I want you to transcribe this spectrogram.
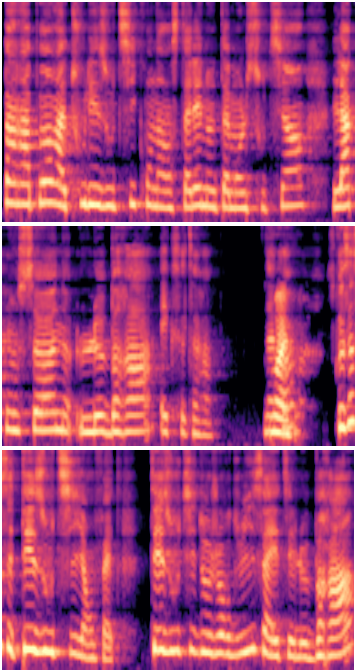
par rapport à tous les outils qu'on a installés, notamment le soutien, la consonne, le bras, etc. D'accord? Ouais. Parce que ça, c'est tes outils, en fait. Tes outils d'aujourd'hui, ça a été le bras,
